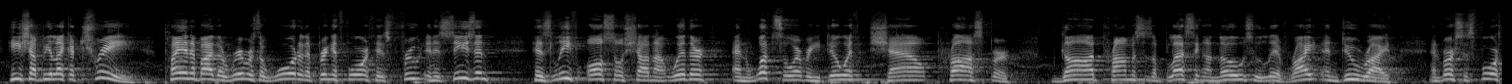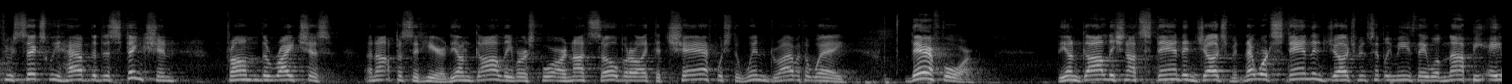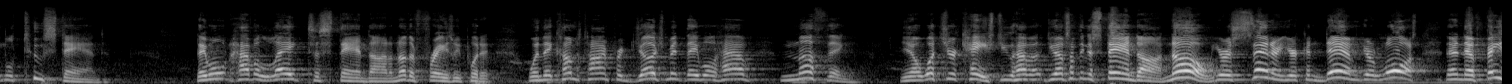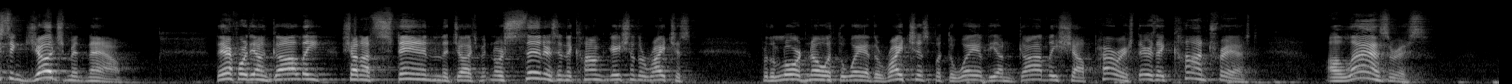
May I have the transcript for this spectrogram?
He shall be like a tree planted by the rivers of water that bringeth forth his fruit in his season. His leaf also shall not wither, and whatsoever he doeth shall prosper. God promises a blessing on those who live right and do right. And verses 4 through 6, we have the distinction from the righteous. An opposite here. The ungodly, verse 4, are not so, but are like the chaff which the wind driveth away. Therefore, the ungodly shall not stand in judgment. That word stand in judgment simply means they will not be able to stand. They won't have a leg to stand on. Another phrase we put it. When it comes time for judgment, they will have nothing. You know, what's your case? Do you have, a, do you have something to stand on? No, you're a sinner. You're condemned. You're lost. Then they're facing judgment now. Therefore, the ungodly shall not stand in the judgment, nor sinners in the congregation of the righteous. For the Lord knoweth the way of the righteous, but the way of the ungodly shall perish. There's a contrast. A Lazarus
